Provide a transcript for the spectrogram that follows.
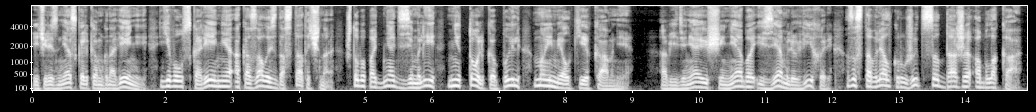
и через несколько мгновений его ускорения оказалось достаточно, чтобы поднять с земли не только пыль, но и мелкие камни. Объединяющий небо и землю вихрь заставлял кружиться даже облака —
